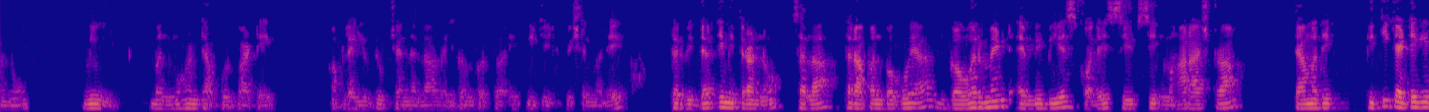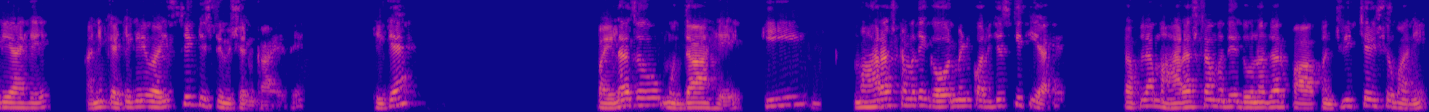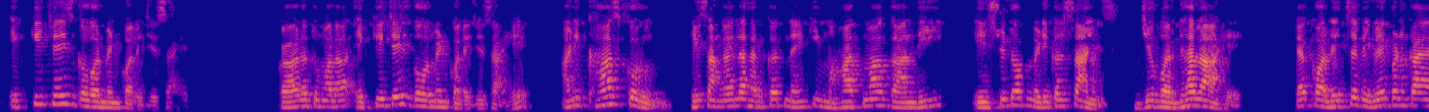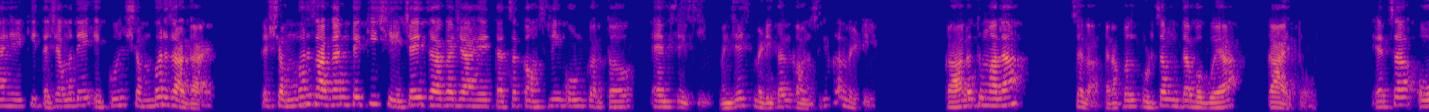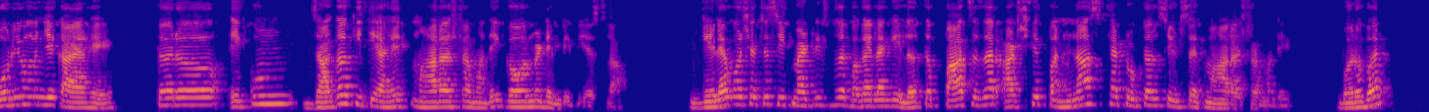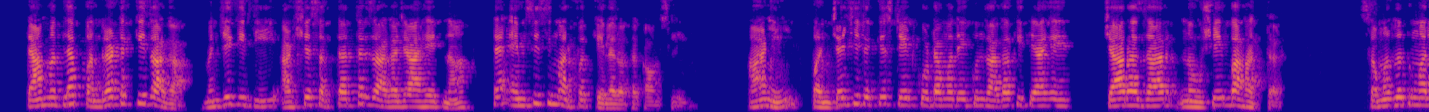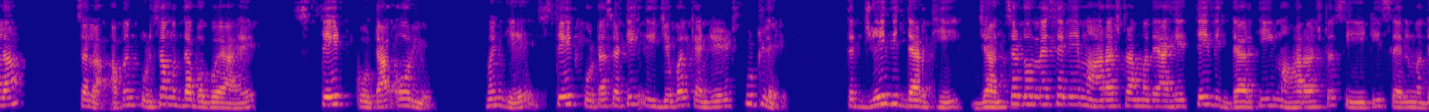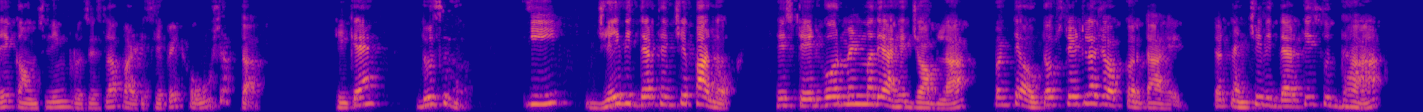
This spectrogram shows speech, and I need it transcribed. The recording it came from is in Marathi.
मित्रांनो मी मनमोहन ठाकूर पाटे आपल्या युट्यूब चॅनलला वेलकम करतो आहे पीजी एज्युकेशनमध्ये. तर विद्यार्थी मित्रांनो चला तर आपण बघूया government M B B S college seats in Maharashtra. त्यामध्ये किती कॅटेगरी आहे आणि कॅटेगरी वाईज सीट डिस्ट्रीब्युशन काय आहे ते. ठीक आहे? पहिला जो मुद्दा आहे की महाराष्ट्रामध्ये गव्हर्नमेंट कॉलेजेस किती आहेत? तर आपल्या महाराष्ट्रामध्ये दोन हजार पंचवीसच्या हिशोबाने एक्केचाळीस गव्हर्नमेंट कॉलेजेस आहेत. कळालं तुम्हाला? एक्केचाळीस गव्हर्नमेंट कॉलेजेस आहे. आणि खास करून हे सांगायला हरकत नाही की Mahatma Gandhi Institute of Medical Science जे वर्ध्याला आहे त्या कॉलेजचं वेगळेपण काय आहे की त्याच्यामध्ये एकूण शंभर जागा आहेत. तर शंभर जागांपैकी शेहेचाळीस जागा ज्या आहेत त्याचं काउन्सिलिंग कोण करतं? एमसीसी म्हणजेच मेडिकल काउन्सिल कमिटी कळालं तुम्हाला? चला तर आपण पुढचा मुद्दा बघूया. काय तो? याचा ओव्हरव्ह्यू म्हणजे काय आहे? तर एकूण जागा किती आहेत महाराष्ट्रामध्ये गव्हर्नमेंट एमबीबीएस ला? गेल्या वर्षाच्या सीट मॅट्रिक्स जर बघायला गेलं तर पाच हजार आठशे पन्नास ह्या टोटल सीट्स आहेत महाराष्ट्रामध्ये. बरोबर? त्यामधल्या पंधरा टक्के जागा म्हणजे किती? आठशे सत्याहत्तर जागा ज्या आहेत ना त्या एमसीसी मार्फत केल्या जातं काउन्सिलिंग आणि पंच्याऐंशी टक्के स्टेट कोटामध्ये एकूण जागा किती आहेत? चार हजार नऊशे बहात्तर. समजलं तुम्हाला? चला आपण पुढचा मुद्दा बघूया आहे. स्टेट कोटा ओरिओ म्हणजे स्टेट कोटासाठी इलिजिबल कॅन्डिडेट कुठले? तर जे विद्यार्थी ज्यांचं डोमेसेल हे महाराष्ट्रामध्ये आहे ते विद्यार्थी महाराष्ट्र सीईटी सेल मध्ये काउन्सिलिंग प्रोसेसला पार्टिसिपेट होऊ शकतात. ठीक आहे? दुसरं की जे विद्यार्थ्यांचे पालक हे स्टेट गव्हर्नमेंटमध्ये आहेत जॉबला पण ते आउट ऑफ स्टेटला जॉब करत आहेत. तर त्यांचे विद्यार्थी सुद्धा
